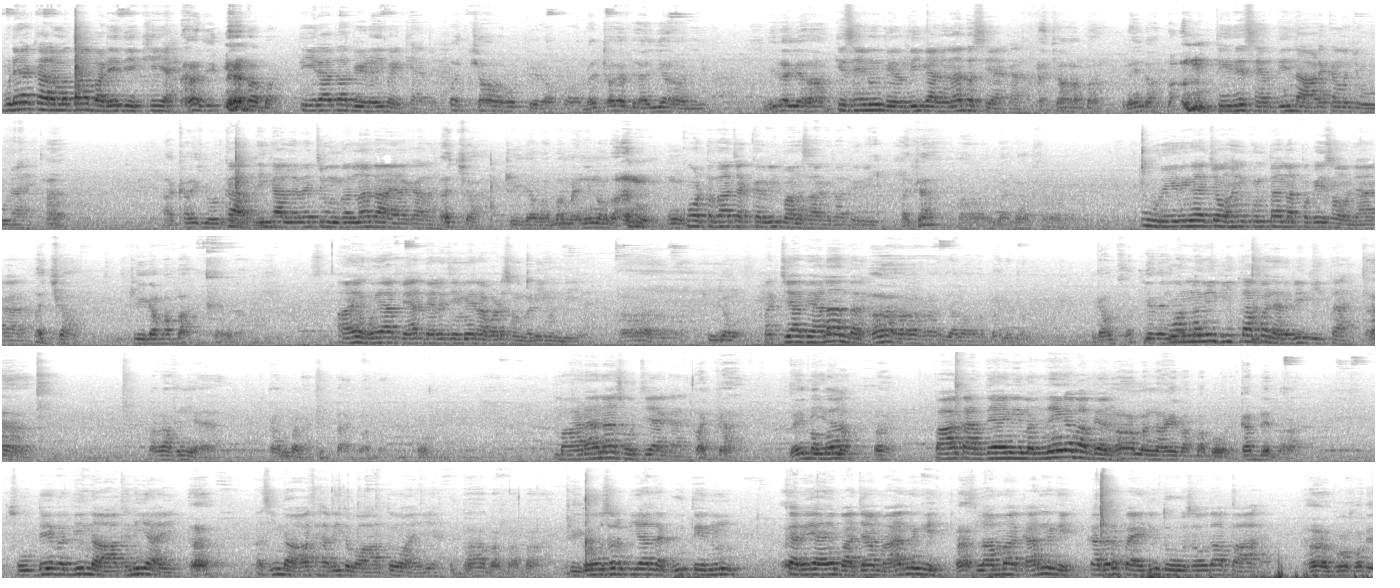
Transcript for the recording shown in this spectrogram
ਬੁੜਿਆ ਕਰਮ ਤਾਂ ਬੜੇ ਦੇਖੇ ਆ। ਹਾਂਜੀ ਬਾਬਾ। ਤੇਰਾ ਤਾਂ ਬੇੜਾ ਹੀ ਬੈਠਿਆ ਪਿਆ। ਅੱਛਾ ਉਹ ਤੇਰਾ ਪਾ ਬੈਠਾ ਤੇ ਪਿਆਈ ਆ ਹਾਂਜੀ ਜਿਹਦਾ ਯਹਾਂ ਕਿਸੇ ਨੂੰ ਦਿਲ ਦੀ ਗੱਲ ਨਾ ਦੱਸਿਆ ਕਰ। ਅੱਛਾ ਬਾਬਾ। ਨਹੀਂ ਦਾ ਤੇਰੇ ਸਿਰ ਦੀ ਨਾੜ ਕਮਜ਼ੋਰ ਆ। ਹਾਂ। ਅੱਖਾਂ ਦੀ ਜੋਤ ਘਰ ਦੀ ਗੱਲ ਵਿੱਚ ਉਂਗਲ ਨਾ ਡਾਇਆ ਕਰ। ਅੱਛਾ ਠੀਕ ਆ ਬਾਬਾ ਮੈਂ ਨਹੀਂ ਲਾਉਂਦਾ। ਕੁੱਟ ਦਾ ਚੱਕਰ ਵੀ ਬਣ ਸਕਦਾ ਤੇਰੇ। ਅੱਛਾ। ਹਾਂ ਮੈਂ ਨਾ ਪੂਰੇ ਦੀਆਂ ਚੌਹਾਂ ਕੁੰਟਾਂ ਨੱਪ ਕੇ ਸੌਂ ਜਾ ਕਰ। ਅੱਛਾ। ਠੀਕ ਆ? ਬਾਬਾ ਆਏ ਹੋਇਆ ਪਿਆ ਦਿਲ ਜਿਵੇਂ ਰਬੜ ਸੁੰਗੜੀ ਹੁੰਦੀ ਹੈ। ਹਾਂ ਠੀਕ ਆ ਬੱਚਿਆ ਪਿਆ ਨਾ ਅੰਦਰ। ਹਾਂ ਹਾਂ ਹਾਂ ਜਾਣਾ ਬਾਬਾ ਨੇ ਗੱਲ ਸੱਚੀ ਦੇ ਪੁੰਨ ਵੀ ਕੀਤਾ ਭਜਨ ਵੀ ਕੀਤਾ। ਹਾਂ ਬੜਾ ਨਹੀਂ ਆਇਆ। ਕੰਮ ਬੜਾ ਕੀਤਾ ਬਾਬਾ। ਮਾੜਾ ਨਾ ਸੋਚਿਆ ਕਰ। ਅੱਛਾ ਨਹੀਂ ਬਾਬਾ ਹਾਂ। ਪਾ ਕਰ ਦਿਆਂਗੇ ਮੰਨੇਗਾ ਬਾਬਿਆਂ ਨੂੰ? ਹਾਂ ਮੰਨਾਂਗੇ ਬਾਬਾ ਬੋਲ ਕਰ ਦੇ ਪਾ। ਸੋਡੇ ਬੰਦੀ ਨਾਥ ਨਹੀਂ ਆਏ ਹਾਂ। ਅਸੀਂ ਨਾਥ ਹਰਿਦੁਆਰ ਤੋਂ ਆਏ ਆ। ਵਾਹ ਵਾਹ ਵਾਹ ਵਾਹ। ਠੀਕ ਆ। 200 ਰੁਪਿਆ ਲੱਗੂ ਤੈਨੂੰ। ਘਰੇ ਆਏ ਬਾਜਾਂ ਮਾਰਨਗੇ ਹਾਂ। ਸਲਾਮਾਂ ਕਰਨਗੇ ਕਦਰ ਪੈ ਜੂ 200 ਦਾ ਪਾ ਹਾਂ 200 ਦੇ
